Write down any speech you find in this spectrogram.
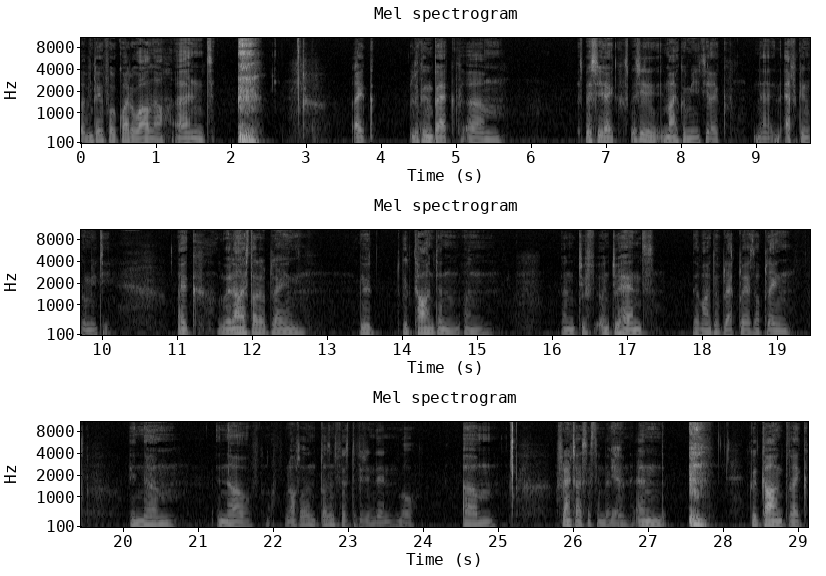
I've been playing for quite a while now, and like looking back, um, especially like especially in my community, like the, the African community, like when I started playing, good good count on on on two on two hands, the amount of black players are playing in um in now not wasn't wasn't first division then well um franchise system back Yeah. then and good count like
